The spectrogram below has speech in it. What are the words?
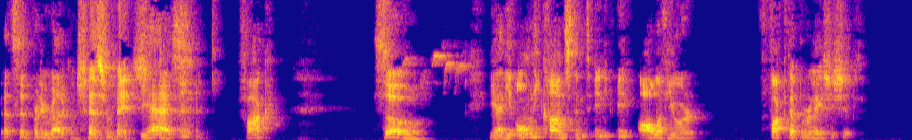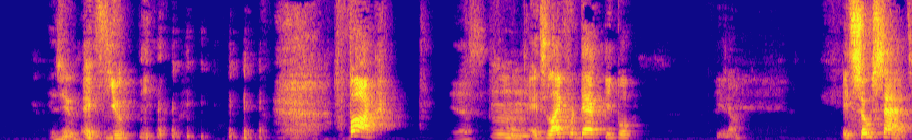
That's a pretty radical transformation. Yes. Fuck. So Yeah, the only constant in in all of your fucked up relationships is you. It's you. Fuck. Yes. Mm, it's life or death, people. You know, it's so sad.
